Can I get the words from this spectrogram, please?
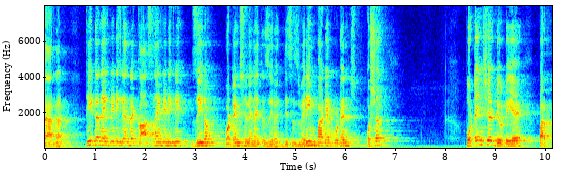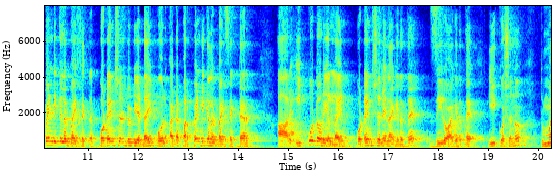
parallel theta ninety degree ಅಂದರೆ cos ninety degree, zero. Potential ಏನಾಯಿತು? Zero. This is very important ಕೊಟೆನ್ಶ್ question potential due to a perpendicular perpendicular bisector. Potential a dipole at a perpendicular bisector or equatorial line potential ಏನಾಗಿರುತ್ತೆ? ಝೀರೋ ಆಗಿರುತ್ತೆ. ಈ ಕ್ವಶನ್ನು ತುಂಬಾ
